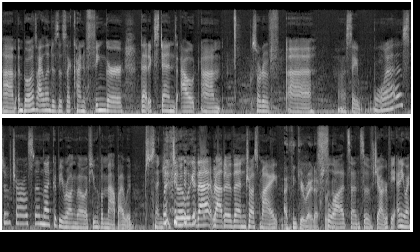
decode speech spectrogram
um, and Bowen's Island is this like kind of finger that extends out, um, sort of. Uh, I want to say west of Charleston. That could be wrong, though. If you have a map, I would send you to look at that rather than trust my I think you're right, actually. flawed sense of geography. Anyway,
